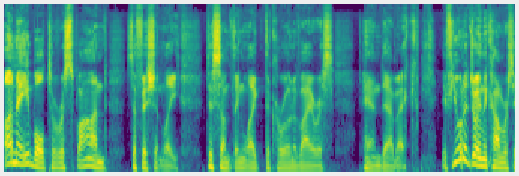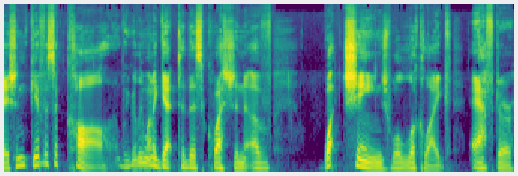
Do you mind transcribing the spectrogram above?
unable to respond sufficiently to something like the coronavirus pandemic? If you want to join the conversation, give us a call. We really want to get to this question of what change will look like after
